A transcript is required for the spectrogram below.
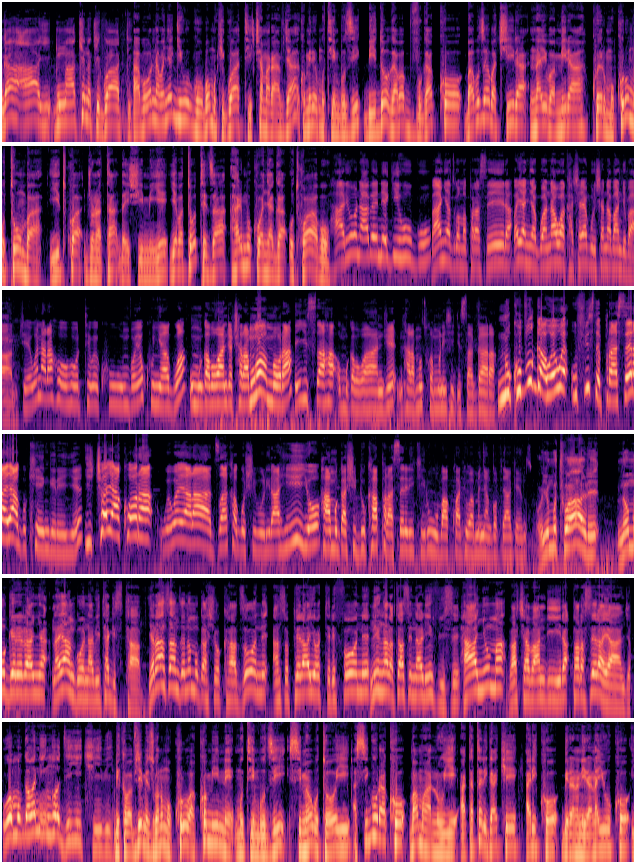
ngaha ayi mwa kino kigwati abona abanyagihugu bo mu kigwati c'amaramvya komine mutimbuzi bidoga bavuga ko babuze aho bacira nayo bamira kubera umukuru w'umutumba yitwa jonathan ndayishimiye yabatoteza harimo kubanyaga utwabo hariho n'abenegihugu banyazwa amaparasera bayanyagwa nawe akaca yagurisha n'abandi bantu jewe naraho yahohotewe ku mvo yo kunyagwa umugabo wanjye acaramwomora n'iyi saha umugabo wanjye ntaramutswa muri iki gisagara ni ukuvuga wewe ufise parasera yagukengereye icyo yakora wewe yaraza akagushiburira hiyo hamugashiduka parasera ikirubakwa ntiwamenya ngo byagenze uyu mutware no mugereranya na ya ngona bita gisitave yaransanze no mu gashoka zone ansoperayo telefone n'inkaratasi nari mfise hanyuma baca bandira parasera yanje uwo mugabo ni inkozi y'ikibi bikaba byemezwa n'umukuru wa komine mutimbuzi Simeo Butoyi asigura ko bamuhanuye akatari gake ariko birananirana yuko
